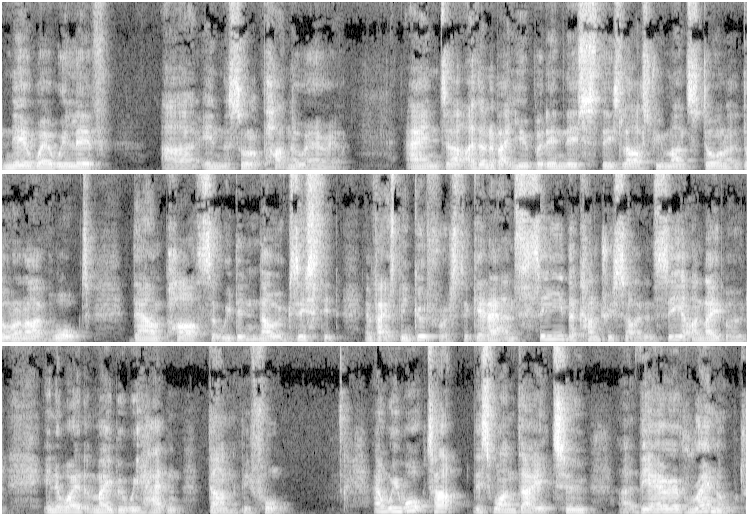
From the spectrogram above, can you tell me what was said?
near where we live uh, in the sort of Putnoe area. And uh, I don't know about you, but in this, these last few months, Dawn, Dawn and I have walked down paths that we didn't know existed. In fact, it's been good for us to get out and see the countryside and see our neighbourhood in a way that maybe we hadn't done before. And we walked up this one day to uh, the area of Renhold,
